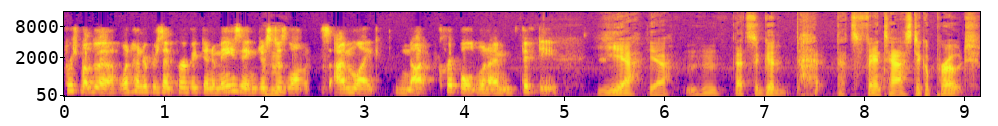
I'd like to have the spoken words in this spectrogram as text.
per- blah, blah, 100% perfect and amazing just as long as i'm like not crippled when i'm 50 Yeah, yeah. hmm That's a good. That's a fantastic approach.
